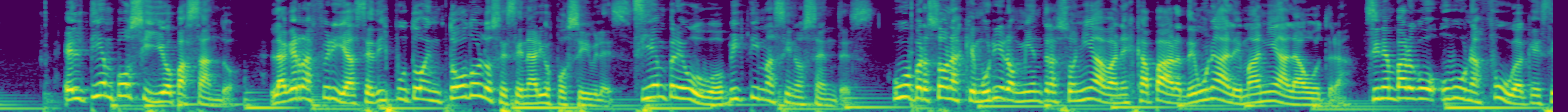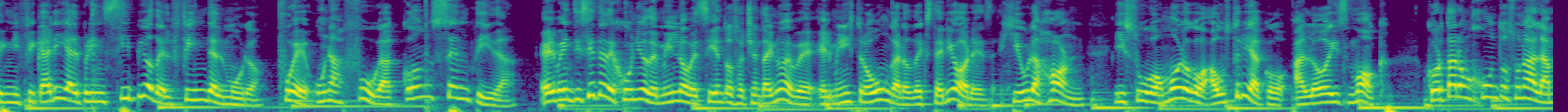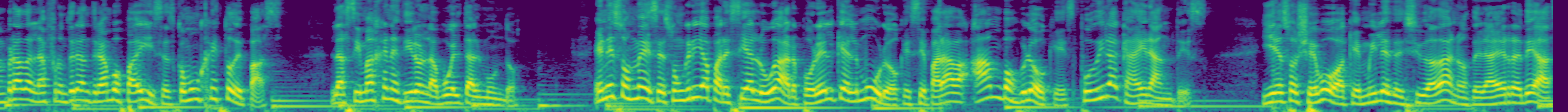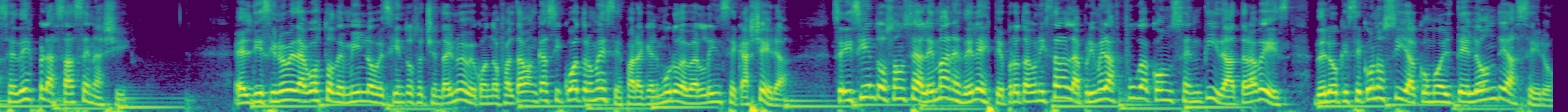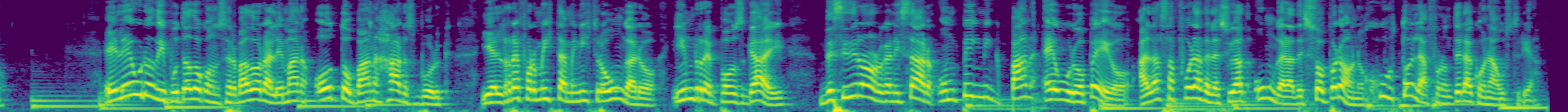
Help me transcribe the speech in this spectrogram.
El tiempo siguió pasando la Guerra Fría se disputó en todos los escenarios posibles. Siempre hubo víctimas inocentes. Hubo personas que murieron mientras soñaban escapar de una Alemania a la otra. Sin embargo, hubo una fuga que significaría el principio del fin del muro. Fue una fuga consentida. El 27 de junio de 1989, el ministro húngaro de Exteriores, Gyula Horn, y su homólogo austríaco, Alois Mock, cortaron juntos una alambrada en la frontera entre ambos países como un gesto de paz. Las imágenes dieron la vuelta al mundo. En esos meses Hungría parecía el lugar por el que el muro que separaba ambos bloques pudiera caer antes. Y eso llevó a que miles de ciudadanos de la RDA se desplazasen allí. El 19 de agosto de 1989, cuando faltaban casi cuatro meses para que el muro de Berlín se cayera, 611 alemanes del este protagonizaron la primera fuga consentida a través de lo que se conocía como el telón de acero. El eurodiputado conservador alemán Otto van Habsburg y el reformista ministro húngaro Imre Postgay decidieron organizar un picnic pan-europeo a las afueras de la ciudad húngara de Sopron, justo en la frontera con Austria.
